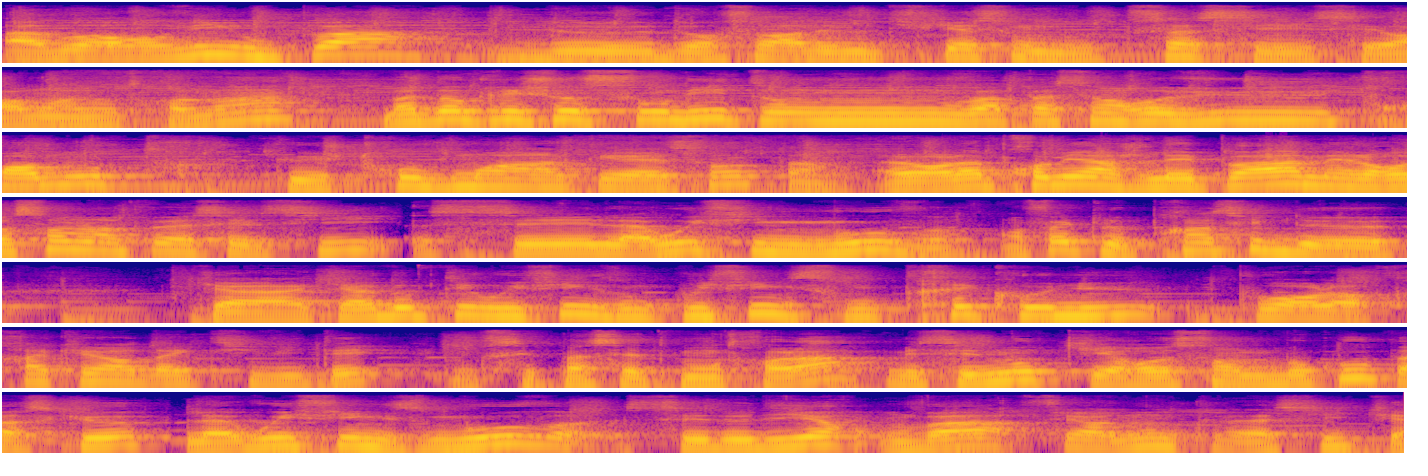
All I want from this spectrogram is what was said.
avoir envie ou pas de, recevoir des notifications. Donc ça, c'est vraiment à notre main. Maintenant que les choses sont dites, on va passer en revue trois montres que je trouve moi intéressantes. Alors la première, je l'ai pas, mais elle ressemble un peu à celle-ci. C'est la WeThing Move. En fait, le principe de qui a, adopté WeThings. Donc WeThings sont très connus pour leur tracker d'activité. Donc c'est pas cette montre là, mais c'est une montre qui ressemble beaucoup parce que la WeThings Move, c'est de dire on va faire une montre classique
